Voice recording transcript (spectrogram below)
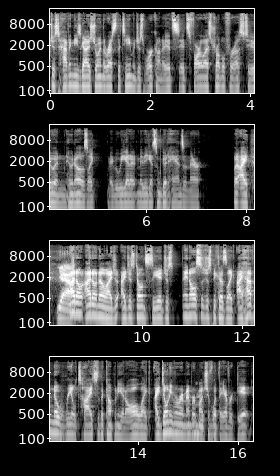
just having these guys join the rest of the team and just work on it. It's it's far less trouble for us too, and who knows? Like maybe we get it, maybe get some good hands in there. But I yeah I don't I don't know. I just, I just don't see it. Just and also just because like I have no real ties to the company at all. Like I don't even remember mm-hmm. much of what they ever did.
